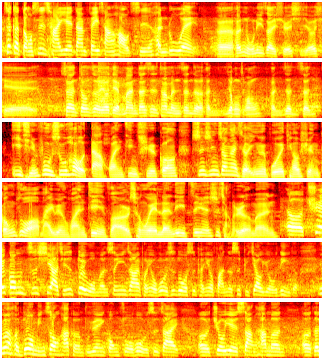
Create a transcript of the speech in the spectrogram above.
这个董事茶叶蛋非常好吃，很入味。呃，很努力在学习，而且。虽然动作有点慢，但是他们真的很用功、很认真。疫情复苏后，大环境缺工，身心障碍者因为不会挑选工作，埋怨环境，反而成为人力资源市场热门。呃，缺工之下，其实对我们身心障碍朋友或者是弱势朋友，反而是比较有利的。因为很多民众他可能不愿意工作，或者是在呃就业上，他们呃的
